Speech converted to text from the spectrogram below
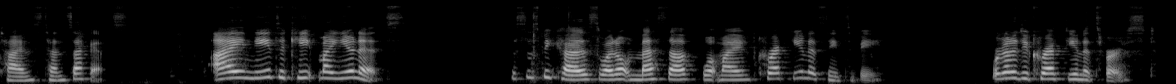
times 10 seconds. I need to keep my units. This is because so I don't mess up what my correct units need to be. We're going to do correct units first.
